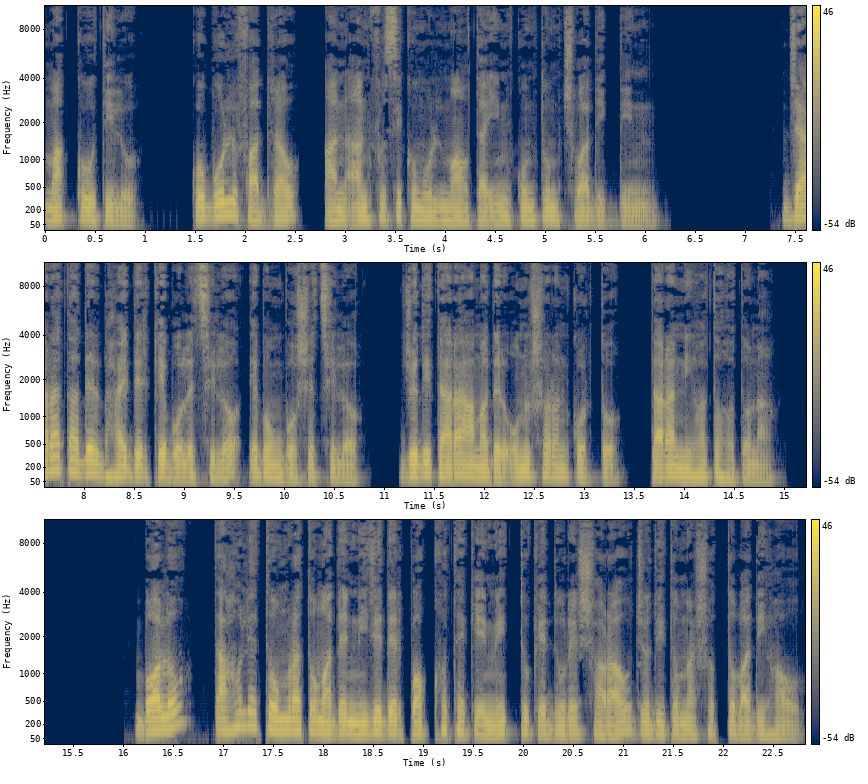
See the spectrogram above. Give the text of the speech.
মাক্কুতিলু। কবুল ফাদরাও, আন আনফুসিকুমুল মাওতা ইন কুন্তুম ছোয়াদিক দিন। যারা তাদের ভাইদেরকে বলেছিল এবং বসেছিল, যদি তারা আমাদের অনুসরণ করত, তারা নিহত হতো না। বলো, তাহলে তোমরা তোমাদের নিজেদের পক্ষ থেকে মৃত্যুকে দূরে সরাও যদি তোমরা সত্যবাদী হও।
